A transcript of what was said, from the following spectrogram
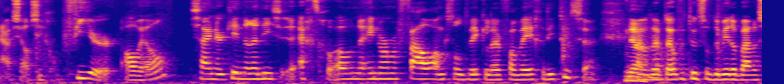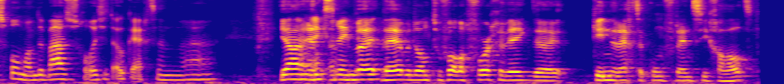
nou zelfs in groep 4 al wel, zijn er kinderen die echt gewoon een enorme faalangst ontwikkelen vanwege die toetsen. Ja. We hebben het over toetsen op de middelbare school, maar op de basisschool is het ook echt een... eh, Ja, Een en extreem. wij, wij hebben dan toevallig vorige week de kinderrechtenconferentie gehad.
